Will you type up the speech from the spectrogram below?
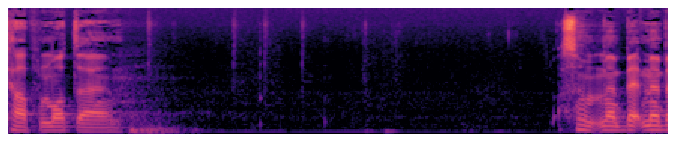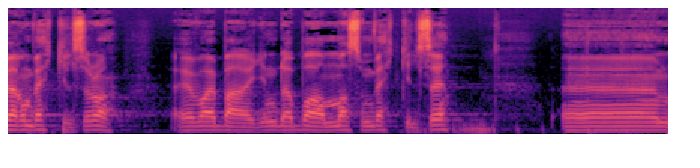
hva på en måte altså, Vi, vi ber om vekkelse, da. Jeg var i Bergen, der ba vi masse om vekkelse. Um,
